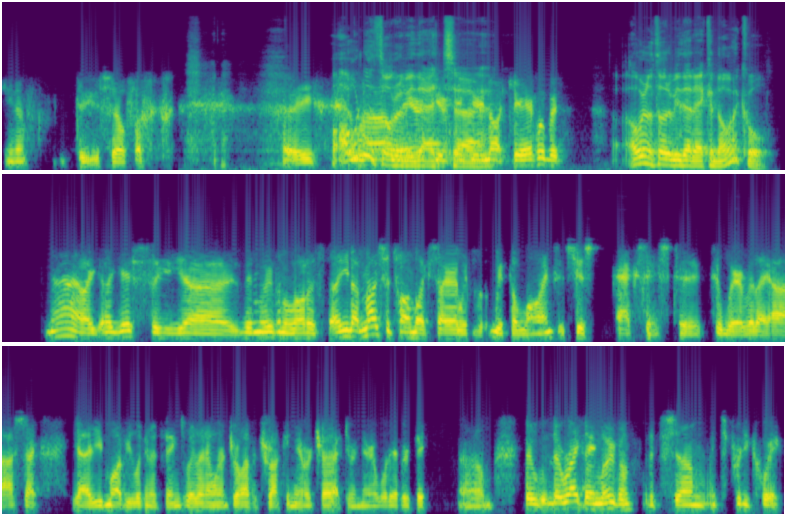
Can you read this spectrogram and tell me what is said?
you know do yourself a. a well, I wouldn't have thought it'd be that. If you're, uh, if you're not careful, but I wouldn't have thought it'd be that economical. No, I, I guess the uh, they're moving a lot of you know most of the time, like say with with the lines, it's just access to to wherever they are. So yeah, you might be looking at things where they don't want to drive a truck in there or a tractor in there or whatever. But um, the the rate they move them, it's um it's pretty quick.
